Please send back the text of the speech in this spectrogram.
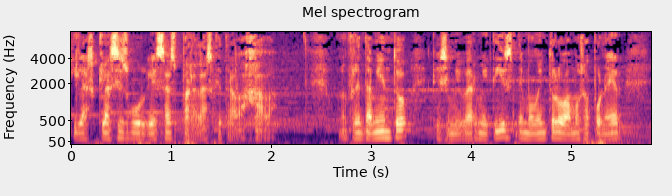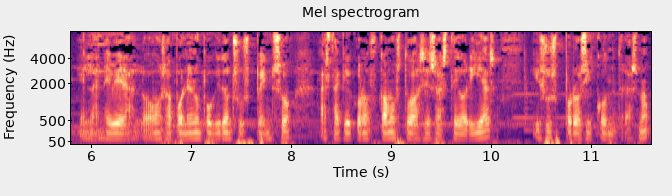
y las clases burguesas para las que trabajaba. Un enfrentamiento que si me permitís, de momento lo vamos a poner en la nevera, lo vamos a poner un poquito en suspenso hasta que conozcamos todas esas teorías y sus pros y contras, ¿no?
